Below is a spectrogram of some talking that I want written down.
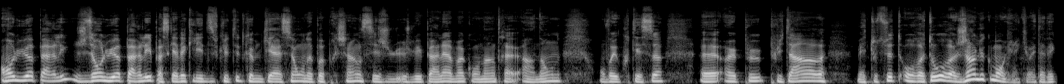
on lui a parlé. Je dis on lui a parlé parce qu'avec les difficultés de communication, on n'a pas pris chance je, lui ai parlé avant qu'on entre en onde. On va écouter ça euh, un peu plus tard. Mais tout de suite, au retour, Jean-Luc Mongrain qui va être avec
